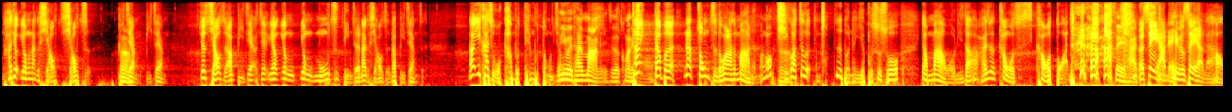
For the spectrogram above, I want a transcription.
他就用那个小小指比这样，比这样，就是小指要比这样，这样用用用拇指顶着那个小指，那比这样子。然后一开始我看不听不懂，你因为他骂你，这个快他他不是那中指的话，那是骂人嘛？哦，奇怪，这个日本人也不是说要骂我，你知道，还是看我看我短，谁喊呃谁喊的那个谁喊的哈？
